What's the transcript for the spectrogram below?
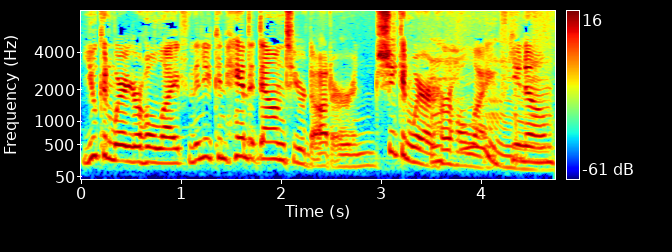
you can wear your whole life, and then you can hand it down to your daughter, and she can wear it her whole life. You know,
